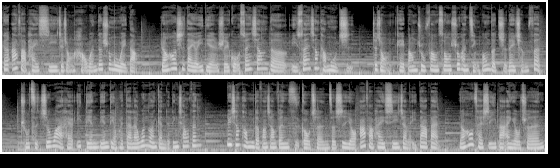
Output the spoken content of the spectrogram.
跟阿法派烯这种好闻的树木味道。然后是带有一点水果酸香的乙酸香桃木酯，这种可以帮助放松、舒缓紧绷的酯类成分。除此之外，还有一点点点会带来温暖感的丁香酚。绿香桃木的芳香分子构成则是由阿法派烯占了一大半，然后才是一八桉油醇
